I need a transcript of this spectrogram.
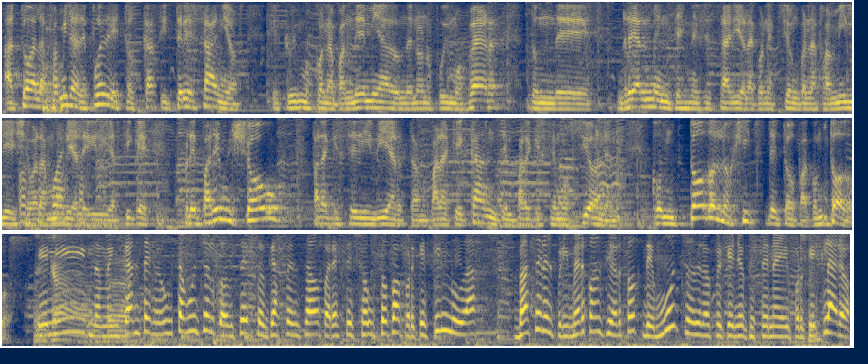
a toda la familia después de estos casi tres años que estuvimos con la pandemia, donde no nos pudimos ver, donde realmente es necesaria la conexión con la familia y llevar amor y alegría. Así que preparé un show para que se diviertan, para que canten, para que se emocionen, con todos los hits de Topa, con todos. Qué lindo, me encanta y me gusta mucho el concepto que has pensado para este show Topa, porque sin dudas va a ser el primer concierto de muchos de los pequeños que estén ahí, porque claro,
